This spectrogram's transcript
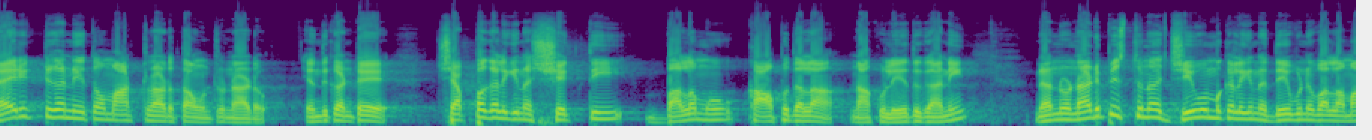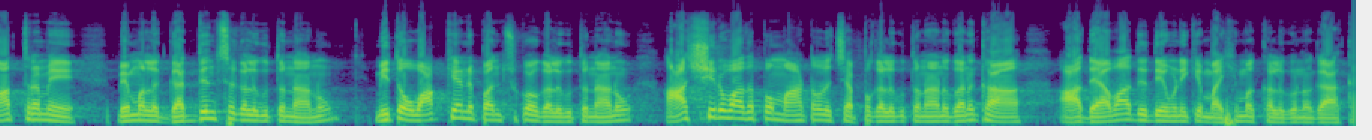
డైరెక్ట్గా నీతో మాట్లాడుతూ ఉంటున్నాడు. ఎందుకంటే చెప్పగలిగిన శక్తి బలము కాపుదల నాకు లేదు కానీ నన్ను నడిపిస్తున్న జీవము కలిగిన దేవుని వల్ల మాత్రమే మిమ్మల్ని గద్దించగలుగుతున్నాను మీతో వాక్యాన్ని పంచుకోగలుగుతున్నాను ఆశీర్వాదపు మాటలు చెప్పగలుగుతున్నాను గనుక ఆ దేవాది దేవునికి మహిమ కలుగునుగాక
